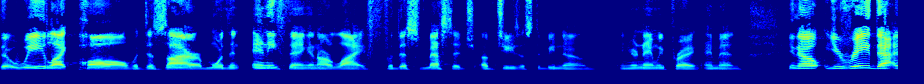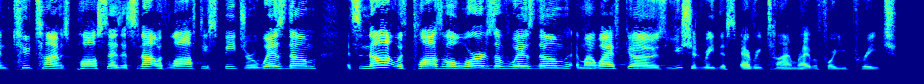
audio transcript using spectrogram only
that we, like Paul, would desire more than anything in our life for this message of Jesus to be known. In your name we pray. Amen. You know, you read that, and two times Paul says it's not with lofty speech or wisdom, it's not with plausible words of wisdom. And my wife goes, You should read this every time right before you preach.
